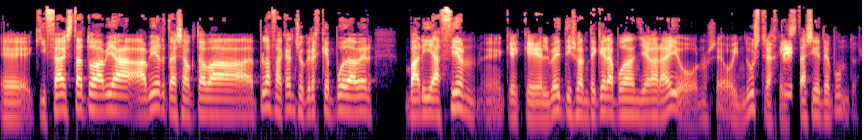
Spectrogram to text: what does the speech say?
Eh, quizá está todavía abierta esa octava plaza, Cancho. ¿Crees que puede haber variación, que, que, el Betis o Antequera puedan llegar ahí? O no sé, o Industrias, que está a siete puntos.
